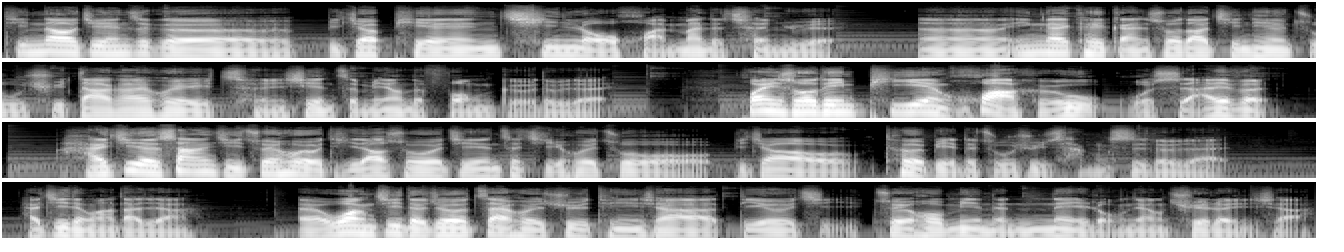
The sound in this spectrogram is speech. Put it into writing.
听到今天这个比较偏轻柔缓慢的衬乐，呃，应该可以感受到今天的主曲大概会呈现怎么样的风格，对不对？欢迎收听 PM 化合物，我是 Ivan。还记得上一集最后有提到说，今天这集会做比较特别的主曲尝试，对不对？还记得吗？大家？呃，忘记的就再回去听一下第二集最后面的内容，这样确认一下。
